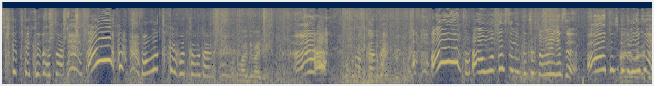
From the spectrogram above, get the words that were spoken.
助けてください。あー！重たい重たい重たい。もっと巻いて巻いて。あもっと巻いてずっと巻いてずっと巻いてーあー重たすぎてちょっと無理ですあー助けてください大丈夫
